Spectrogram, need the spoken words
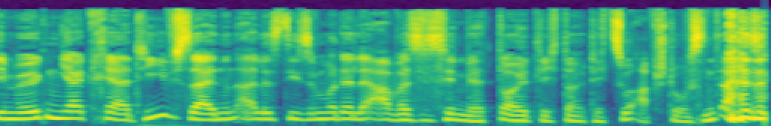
die mögen ja kreativ sein und alles, diese Modelle, aber sie sind mir deutlich, deutlich zu abstoßend. Also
